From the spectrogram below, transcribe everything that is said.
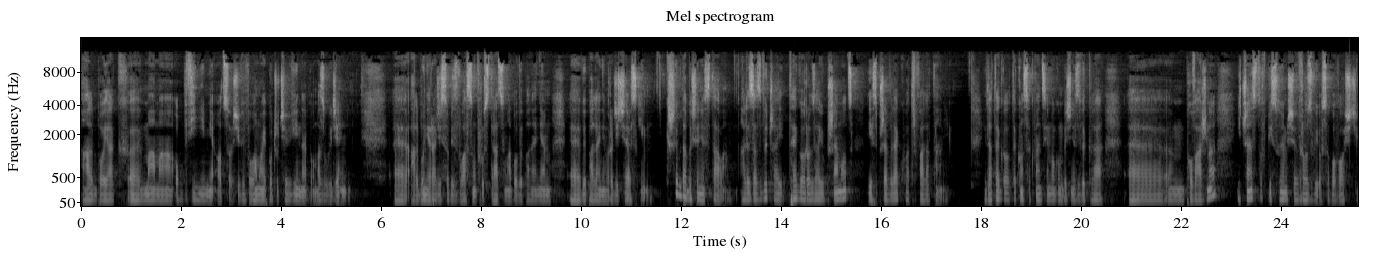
albo jak e, mama obwini mnie o coś i wywoła moje poczucie winy, bo ma zły dzień e, albo nie radzi sobie z własną frustracją albo wypaleniem, wypaleniem rodzicielskim. Krzywda by się nie stała, ale zazwyczaj tego rodzaju przemoc jest przewlekła, trwa latami. I dlatego te konsekwencje mogą być niezwykle e, poważne i często wpisują się w rozwój osobowości.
